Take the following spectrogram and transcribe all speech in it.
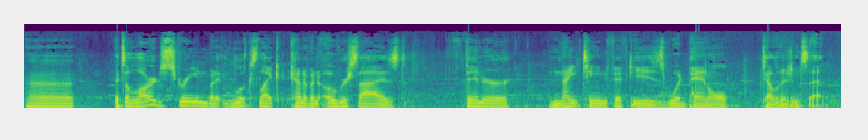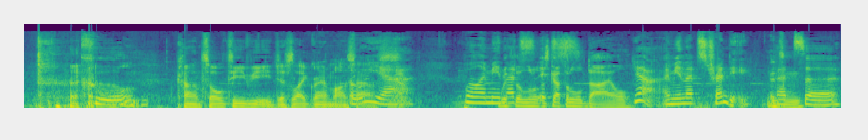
Uh, it's a large screen, but it looks like kind of an oversized, thinner 1950s wood panel television set cool. Console TV, just like Grandma's Oh house. yeah. Well, I mean, with that's the little. it's got the little dial. Yeah, I mean that's trendy. That's uh,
